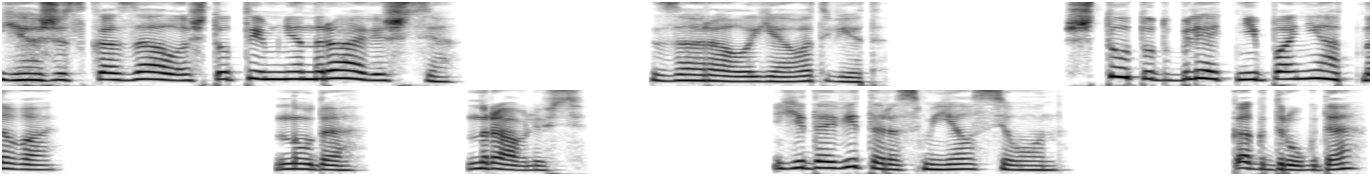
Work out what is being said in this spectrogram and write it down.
«Я же сказала, что ты мне нравишься!» Заорала я в ответ. «Что тут, блядь, непонятного?» «Ну да, нравлюсь». Ядовито рассмеялся он. «Как друг, да?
